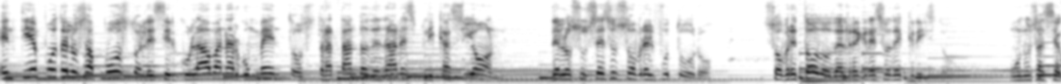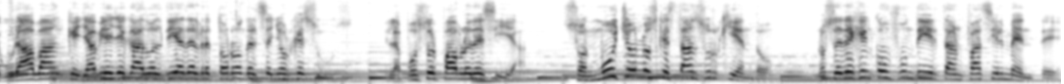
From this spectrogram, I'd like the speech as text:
En tiempos de los apóstoles circulaban argumentos tratando de dar explicación de los sucesos sobre el futuro, sobre todo del regreso de Cristo. Unos aseguraban que ya había llegado el día del retorno del Señor Jesús. El apóstol Pablo decía, son muchos los que están surgiendo, no se dejen confundir tan fácilmente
